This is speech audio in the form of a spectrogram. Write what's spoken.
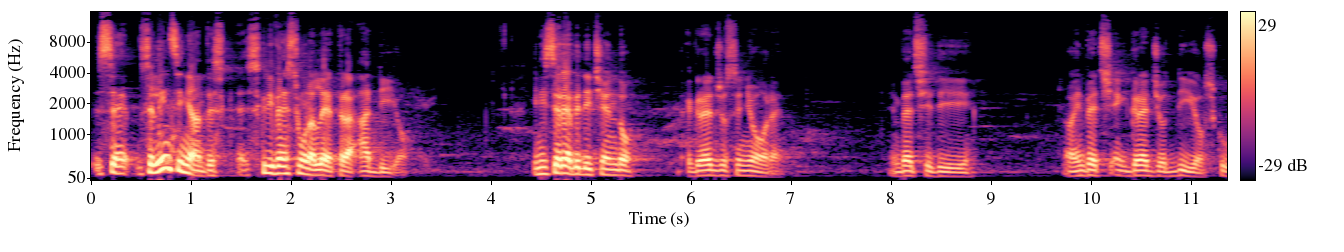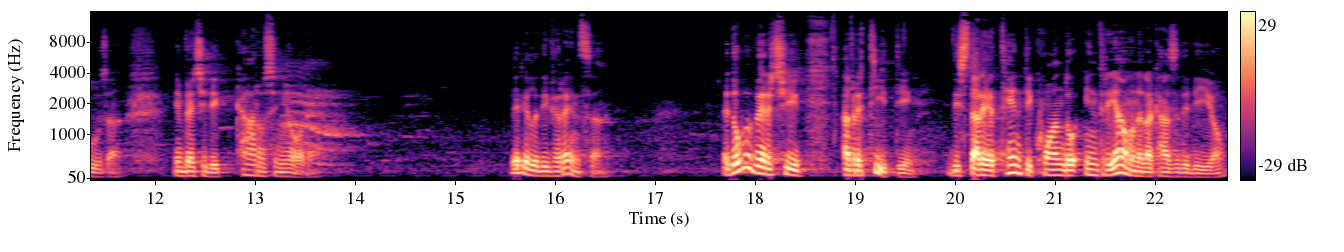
Se, se l'insegnante scrivesse una lettera a Dio, inizierebbe dicendo egregio Signore, invece di, invece, egregio Dio, scusa, invece di caro Signore. Vedi la differenza? E dopo averci avvertiti di stare attenti quando entriamo nella casa di Dio,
